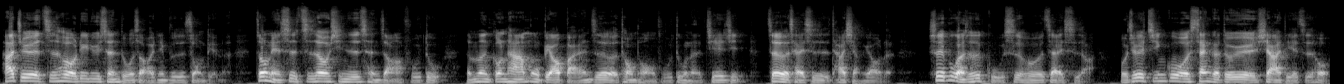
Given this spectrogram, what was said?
他觉得之后利率升多少已经不是重点了，重点是之后薪资成长的幅度能不能跟他目标百分之二通膨幅度呢接近，这个才是他想要的。所以不管说是股市或者债市啊，我觉得经过三个多月下跌之后，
